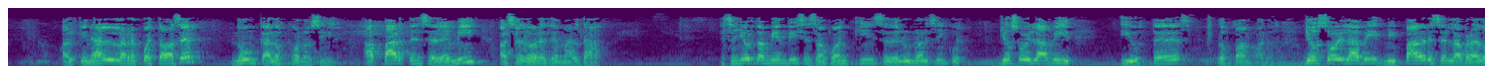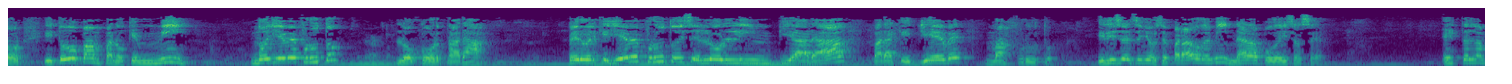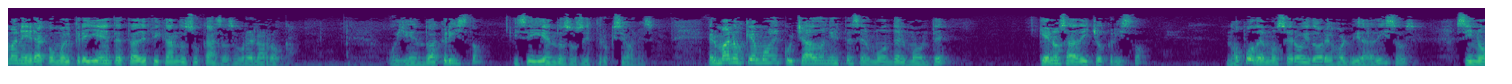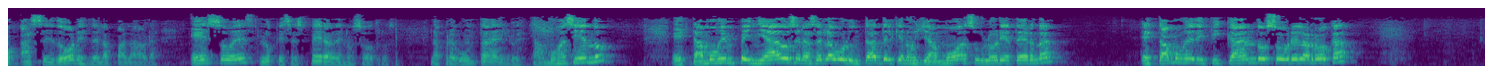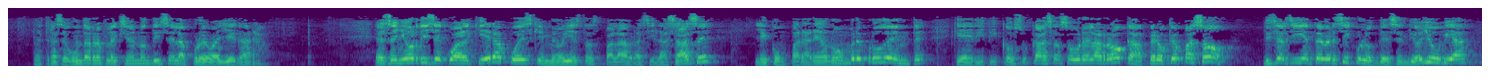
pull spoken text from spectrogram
Al final la respuesta va a ser, nunca los conocí. Apártense de mí, hacedores de maldad. El Señor también dice en San Juan 15 del 1 al 5, yo soy la vid y ustedes los pámpanos. Yo soy la vid, mi padre es el labrador. Y todo pámpano que en mí no lleve fruto, lo cortará. Pero el que lleve fruto, dice, lo limpiará para que lleve más fruto. Y dice el Señor, separados de mí, nada podéis hacer. Esta es la manera como el creyente está edificando su casa sobre la roca, oyendo a Cristo y siguiendo sus instrucciones. Hermanos que hemos escuchado en este sermón del monte, ¿qué nos ha dicho Cristo? No podemos ser oidores olvidadizos, sino hacedores de la palabra. Eso es lo que se espera de nosotros. La pregunta es, ¿lo estamos haciendo? ¿Estamos empeñados en hacer la voluntad del que nos llamó a su gloria eterna? ¿Estamos edificando sobre la roca? Nuestra segunda reflexión nos dice, la prueba llegará. El Señor dice, cualquiera pues que me oye estas palabras y las hace, le compararé a un hombre prudente que edificó su casa sobre la roca. Pero ¿qué pasó? Dice el siguiente versículo, descendió lluvia,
